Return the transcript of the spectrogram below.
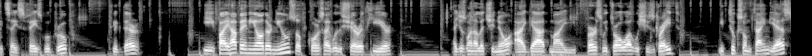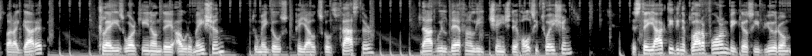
It says Facebook group. Click there. If I have any other news, of course, I will share it here. I just want to let you know I got my first withdrawal, which is great. It took some time, yes, but I got it. Clay is working on the automation to make those payouts go faster. That will definitely change the whole situation. Stay active in the platform because if you don't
